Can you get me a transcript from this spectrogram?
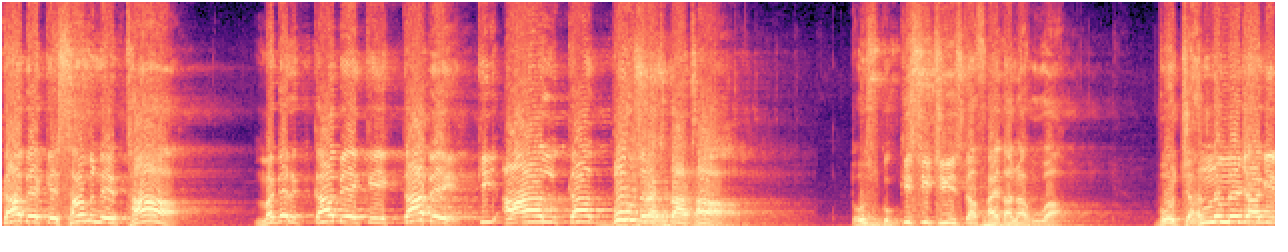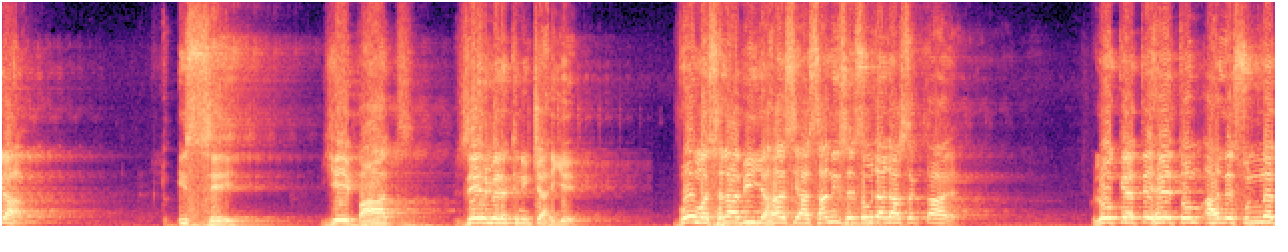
काबे के सामने था, मगर काबे के काबे की आल का बुग्ज रखता था। तो उसको किसी चीज़ का फ़ायदा ना हुआ। वो जहन्नम में जा गिरा। तो इससे ये बात जेर में रखनी चाहिए। वो मसला भी यहाँ से आसानी से समझा जा सकता है। लोग कहते हैं, तुम अहले सुन्नत,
